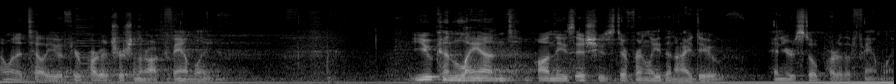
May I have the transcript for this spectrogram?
I want to tell you if you're part of Church on the Rock family, you can land on these issues differently than I do, and you're still part of the family.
